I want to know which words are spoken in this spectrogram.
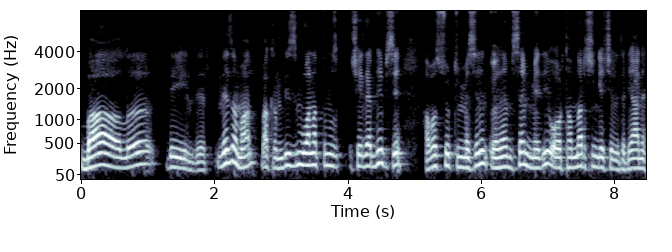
bağlı değildir. Ne zaman? Bakın bizim bu anlattığımız şeylerin hepsi hava sürtünmesinin önemsenmediği ortamlar için geçerlidir. Yani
